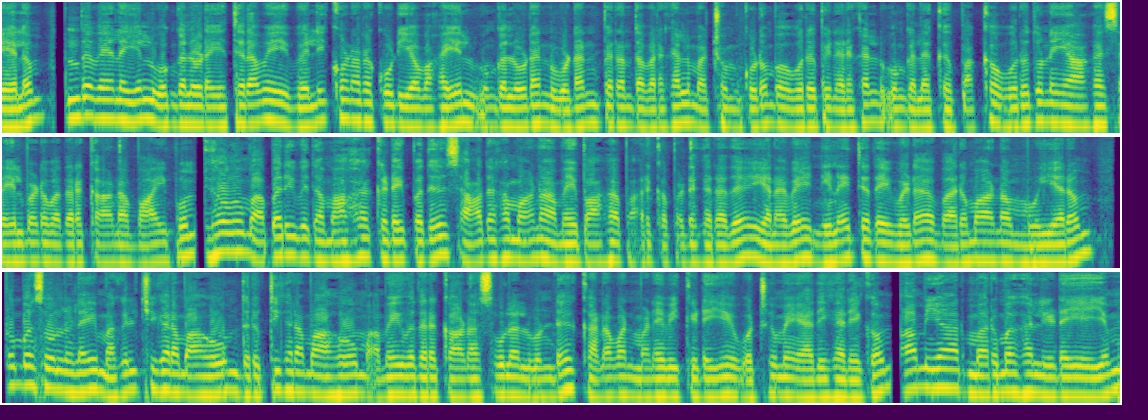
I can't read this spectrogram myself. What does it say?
மேலும் இந்த வேளையில் உங்களுடைய திறமையை வெளிக்கொணரக்கூடிய வகையில் உங்களுடன் உடன் பிறந்தவர்கள் மற்றும் குடும்ப உறுப்பினர்கள் உங்களுக்கு பக்க உறுதுணையாக செயல்படுவதற்கான வாய்ப்பும் மிகவும் அபரிவிதமாக கிடைப்பது சாதகமான அமைப்பாக பார்க்கப்படுகிறது. எனவே நினைத்ததை விட வருமானம் உயரும். குடும்ப சூழ்நிலை மகிழ்ச்சிகரமாகவும் திருப்திகரமாகவும் அமைவதற்கான சூழல் உண்டு. கணவன் மனைவிக்கிடையே ஒற்றுமை அதிகரிக்கும் மாமியார் மருமகள் இடையேயும்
